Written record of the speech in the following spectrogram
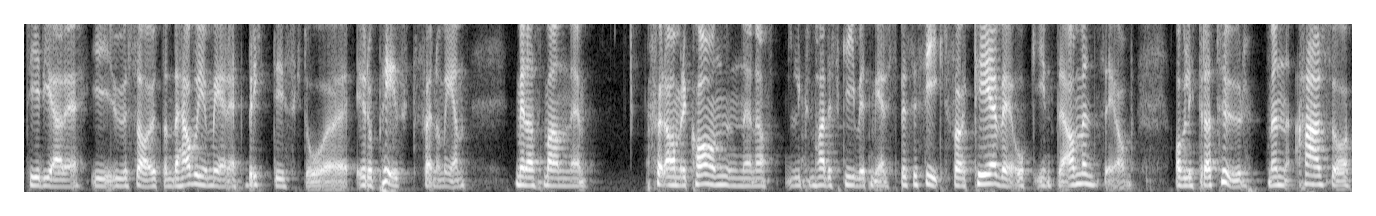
tidigare i USA utan det här var ju mer ett brittiskt och eh, europeiskt fenomen. Medan man eh, för amerikanerna liksom hade skrivit mer specifikt för tv och inte använt sig av, av litteratur. Men här så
